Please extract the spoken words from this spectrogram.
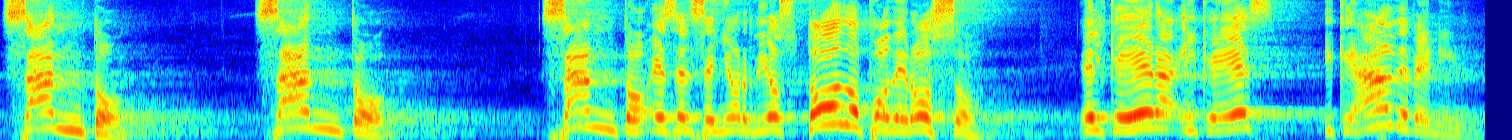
santo, santo, santo es el Señor Dios Todopoderoso, el que era y que es y que ha de venir.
